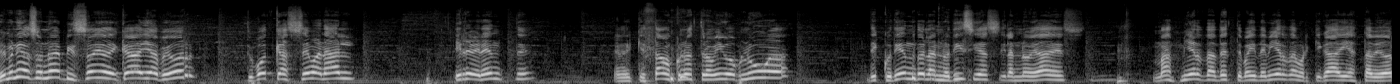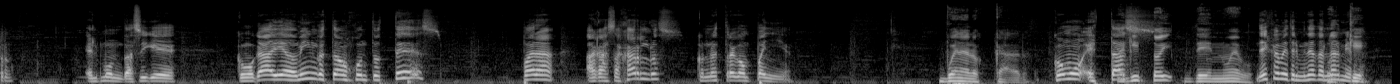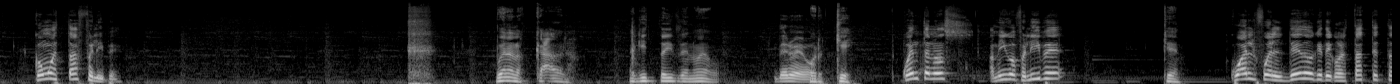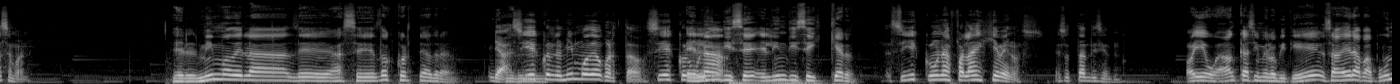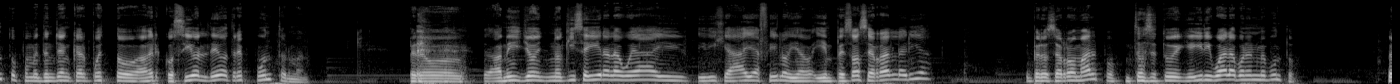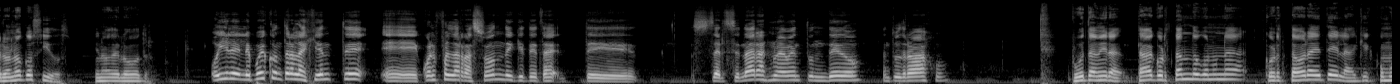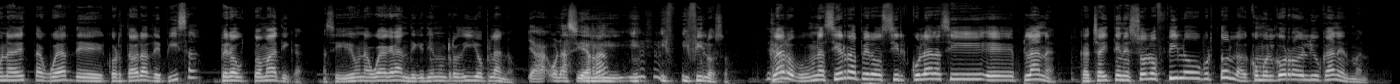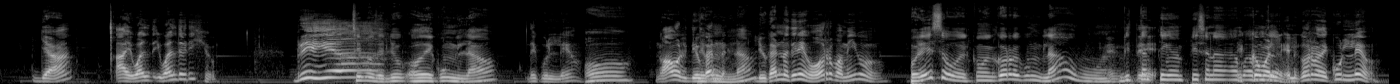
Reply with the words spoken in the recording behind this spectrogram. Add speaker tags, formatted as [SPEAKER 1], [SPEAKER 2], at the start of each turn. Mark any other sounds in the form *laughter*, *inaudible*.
[SPEAKER 1] Bienvenidos a un nuevo episodio de Cada Día Peor, tu podcast semanal, irreverente, en el que estamos con nuestro amigo Pluma, discutiendo las noticias y las novedades más mierdas de este país de mierda, porque cada día está peor el mundo. Así que, como cada día domingo, estamos junto a ustedes para agasajarlos con nuestra compañía.
[SPEAKER 2] Buenas los cabros.
[SPEAKER 1] ¿Cómo estás?
[SPEAKER 2] Aquí estoy de nuevo.
[SPEAKER 1] Déjame terminar de hablar,
[SPEAKER 2] ¿Por
[SPEAKER 1] mierda. ¿Cómo estás, Felipe?
[SPEAKER 2] Buenas los cabros. Aquí estoy de nuevo.
[SPEAKER 1] De nuevo.
[SPEAKER 2] ¿Por qué?
[SPEAKER 1] Cuéntanos, amigo Felipe,
[SPEAKER 2] ¿Qué?
[SPEAKER 1] ¿cuál fue el dedo que te cortaste esta semana?
[SPEAKER 2] El mismo de la de hace dos cortes atrás.
[SPEAKER 1] Ya,
[SPEAKER 2] El-
[SPEAKER 1] sigues con el mismo dedo cortado. Sigues con
[SPEAKER 2] El
[SPEAKER 1] una.
[SPEAKER 2] índice, el índice izquierdo.
[SPEAKER 1] Sigues con una falange menos. Eso estás diciendo.
[SPEAKER 2] Oye, weón, casi me lo piteé. O sea, era para puntos, pues me tendrían que haber puesto, haber cosido el dedo tres puntos, hermano. Pero *laughs* a mí yo no quise ir a la weá y, y dije, ah, ya filo, y, y empezó a cerrar la herida. Pero cerró mal, pues. Entonces tuve que ir igual a ponerme puntos. Pero no cosidos, sino de los otros.
[SPEAKER 1] Oye, ¿le, le puedes contar a la gente eh, cuál fue la razón de que te, te cercenaras nuevamente un dedo en tu trabajo?
[SPEAKER 2] Puta, mira, estaba cortando con una cortadora de tela, que es como una de estas weas de cortadoras de pizza, pero automática. Así, es una wea grande que tiene un rodillo plano.
[SPEAKER 1] Ya, una sierra.
[SPEAKER 2] Y, y- y- y filoso. Claro, pues, una sierra, pero circular así, eh, plana. ¿Cachai? Tiene solo filo por todos lados, como el gorro de Liu Kang, hermano.
[SPEAKER 1] Ya. Ah, igual, igual de Brigio. ¡Brigia!
[SPEAKER 2] Sí, pues de Liu, o de Kung Lao.
[SPEAKER 1] De Culeo.
[SPEAKER 2] Oh,
[SPEAKER 1] No, porque Liu
[SPEAKER 2] ¿De
[SPEAKER 1] Kang,
[SPEAKER 2] Kung Lao?
[SPEAKER 1] Liu Kang no tiene gorro, amigo.
[SPEAKER 2] Por eso, pues, como el gorro de Kung Lao. weón.
[SPEAKER 1] Eh,
[SPEAKER 2] ¿Viste? Antes que me empiecen a. a-
[SPEAKER 1] Es como el, gorro de Culeo.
